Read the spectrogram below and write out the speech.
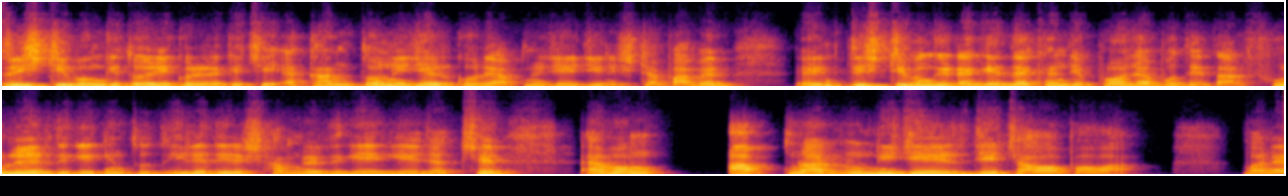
দৃষ্টিভঙ্গি তৈরি করে রেখেছি। একান্ত নিজের করে আপনি যে জিনিসটা পাবেন, এই দৃষ্টিভঙ্গিটাকে দেখেন যে প্রজাপতি তার ফুলের দিকে কিন্তু ধীরে ধীরে সামনের দিকে এগিয়ে যাচ্ছে এবং আপনার নিজের যে চাওয়া পাওয়া মানে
